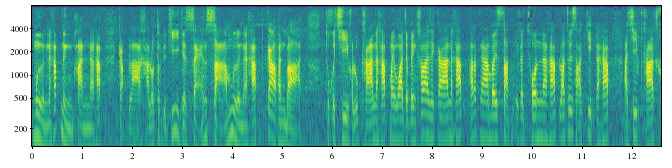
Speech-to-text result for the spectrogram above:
60,000 นะครับ 1,000 นะครับ กับราคารถครับอยู่ที่ 730,000 นะครับ 9,000 บาท ทุกอาชีพของลูกค้านะครับ ไม่ว่าจะเป็นข้าราชการนะครับ พนักงานบริษัทเอกชนนะครับ รัฐวิสาหกิจนะครับ อาชีพค้าข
